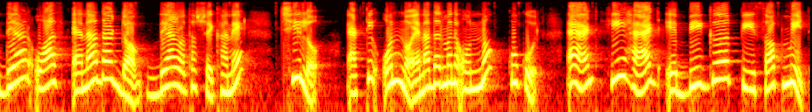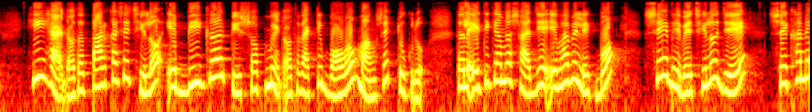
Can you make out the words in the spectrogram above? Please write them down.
দেয়ার ওয়াজ অ্যানাদার ডগ দেয়ার অর্থাৎ সেখানে ছিল একটি অন্য। অ্যানাদার মানে অন্য কুকুর। And he had a bigger piece of meat he had অর্থাৎ তার কাছে ছিল a bigger piece of meat অর্থাৎ একটি বড় মাংসের টুকরো। তাহলে এটিকে আমরা সাজিয়ে এভাবে লিখব। সে ভেবেছিল যে সেখানে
